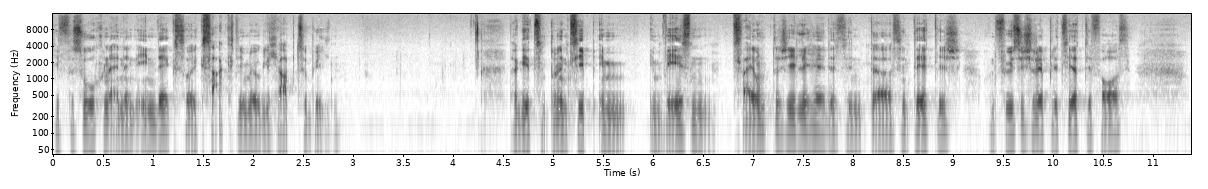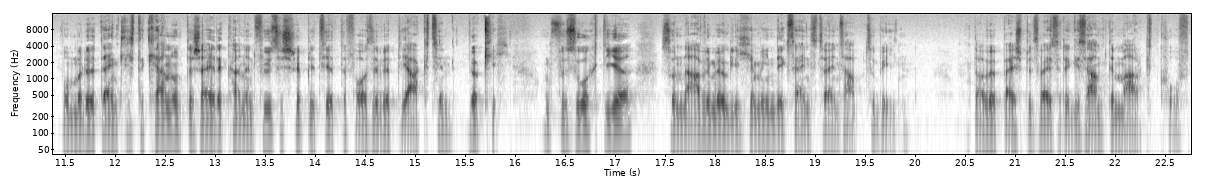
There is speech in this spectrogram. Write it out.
die versuchen, einen Index so exakt wie möglich abzubilden. Da gibt es im Prinzip im, im Wesen zwei unterschiedliche, das sind äh, synthetisch und physisch replizierte Fonds wo man dort eigentlich der Kern unterscheiden kann. Ein physisch replizierter Fonds wird die Aktien wirklich und versucht dir so nah wie möglich im Index 1 zu 1 abzubilden. Und da wird beispielsweise der gesamte Markt gekauft.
